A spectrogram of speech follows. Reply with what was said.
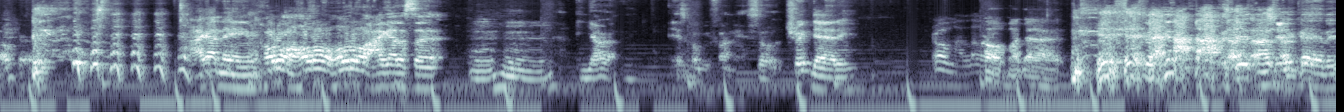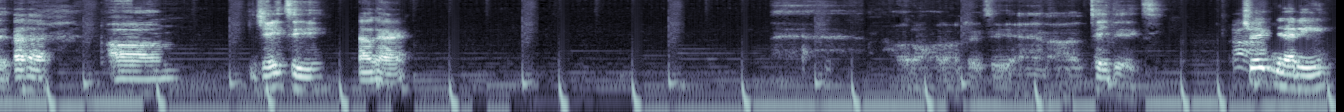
Okay. I got names. Hold on, hold on, hold on. I gotta say, hmm and y'all, it's gonna be funny. So, Trick Daddy. Oh my lord. Oh my god. Trick Daddy. Uh-huh. Um, JT Okay. Hold on, hold on, JT and uh, Taye Diggs. Oh. Trick Daddy,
